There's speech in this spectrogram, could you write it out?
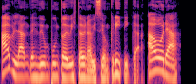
hablan desde un punto de vista de una visión crítica. Ahora,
